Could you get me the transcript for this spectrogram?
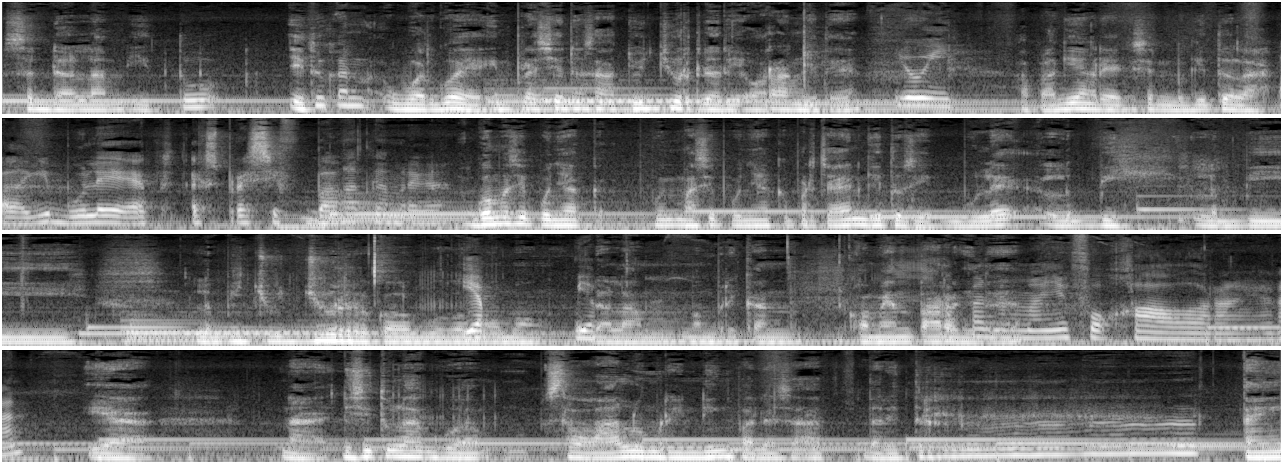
sedalam itu itu kan buat gue ya impression yang sangat jujur dari orang gitu ya. yoi Apalagi yang reaction begitulah. apalagi bule eks- ekspresif banget kan mereka gue masih punya masih punya kepercayaan gitu sih bule lebih lebih lebih jujur kalau gue Yap, ngomong yap. dalam memberikan komentar apa gitu ya namanya vokal orangnya kan Iya. nah di situlah gue selalu merinding pada saat dari ter teng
